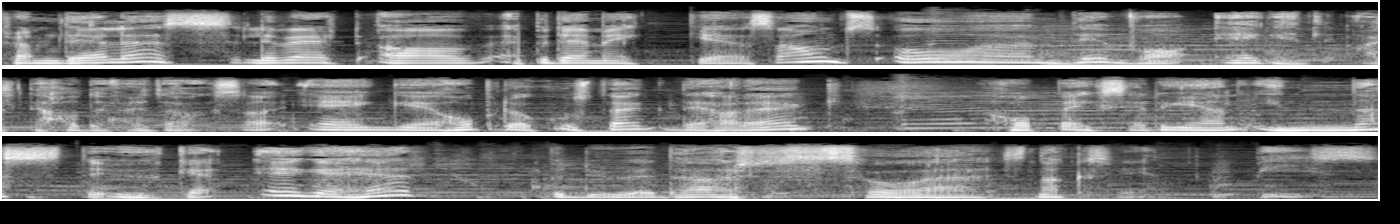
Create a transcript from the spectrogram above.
fremdeles, levert av Epidemic Sounds. Og eh, det var egentlig alt jeg hadde for i dag. Så jeg eh, håper du har kost deg. Det har jeg. Håper jeg ser deg igjen i neste uke. Jeg er her. Håper du er der. Så eh, snakkes vi. Peace.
